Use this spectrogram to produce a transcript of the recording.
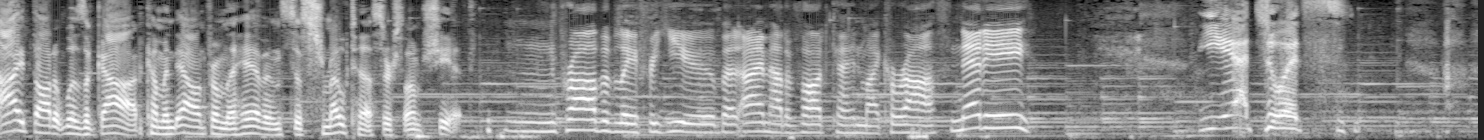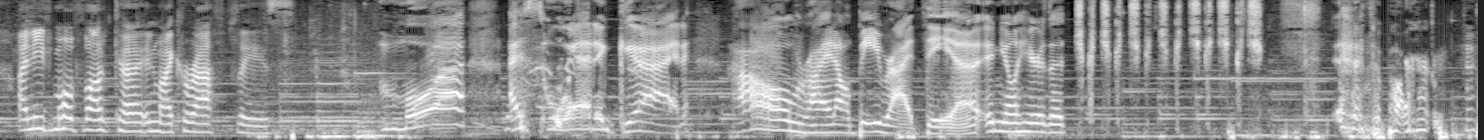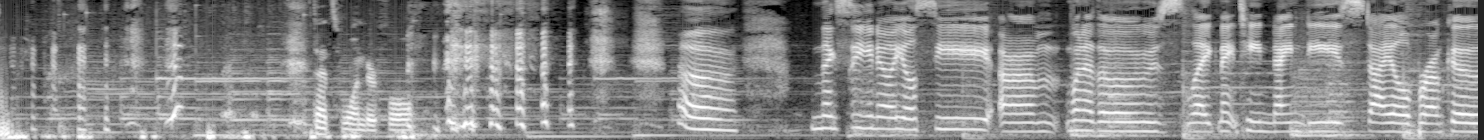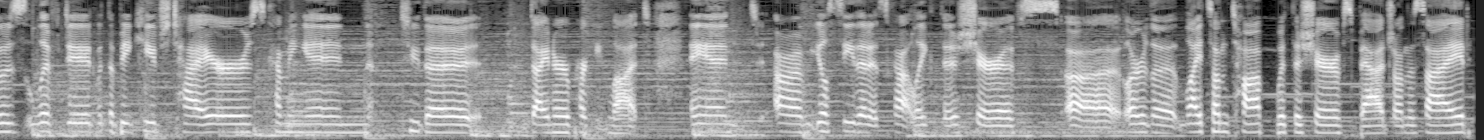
I thought it was a god coming down from the heavens to smote us or some shit. Mm, probably for you, but I'm out of vodka in my carafe. Nettie! Yeah, toots. I need more vodka in my carafe, please. More? I swear to God. All right, I'll be right there. And you'll hear the chick, chick, chick, chick, chick, chick, chick at the bar. That's wonderful. Uh, next thing you know, you'll see um, one of those like 1990s style Broncos lifted with the big, huge tires coming in to the diner parking lot, and um, you'll see that it's got like the sheriff's uh, or the lights on top with the sheriff's badge on the side,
